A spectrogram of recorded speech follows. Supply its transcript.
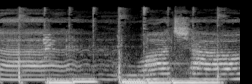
Watch out.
